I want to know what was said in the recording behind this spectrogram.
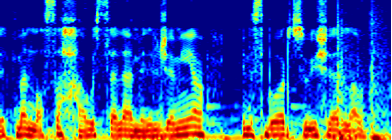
نتمنى الصحة والسلامة للجميع. In sports we share love.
